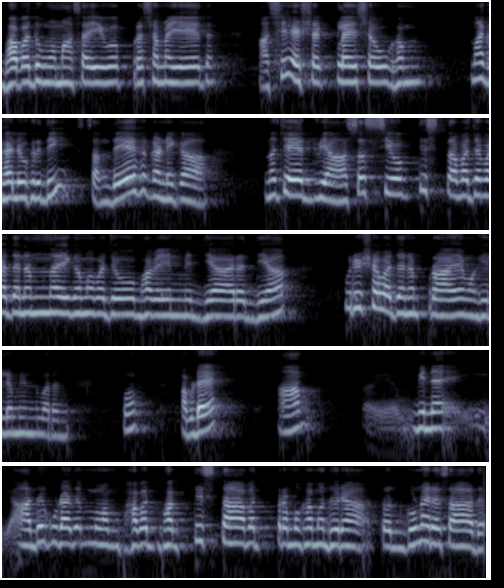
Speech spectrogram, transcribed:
ഭവതു മമ സൈവ പ്രശമയേത് അശേഷക്ലേശൗഘം ന ഖലു ഹൃദി സന്ദേഹകണിക ന ചേദ്വ്യാസസ്യോക്തിസ്തവച വചനം നൈഗമവചോ ഭവേൻ മിഥ്യാരധ്യ പുരുഷവചനപ്രായമഖിലം എന്ന് പറഞ്ഞു. അപ്പോൾ അവിടെ ആ പിന്നെ അത് കൂടാതെ ഭവത് പ്രമുഖ പ്രമുഖമധുര ത്വദ്ഗുണരസാദ്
